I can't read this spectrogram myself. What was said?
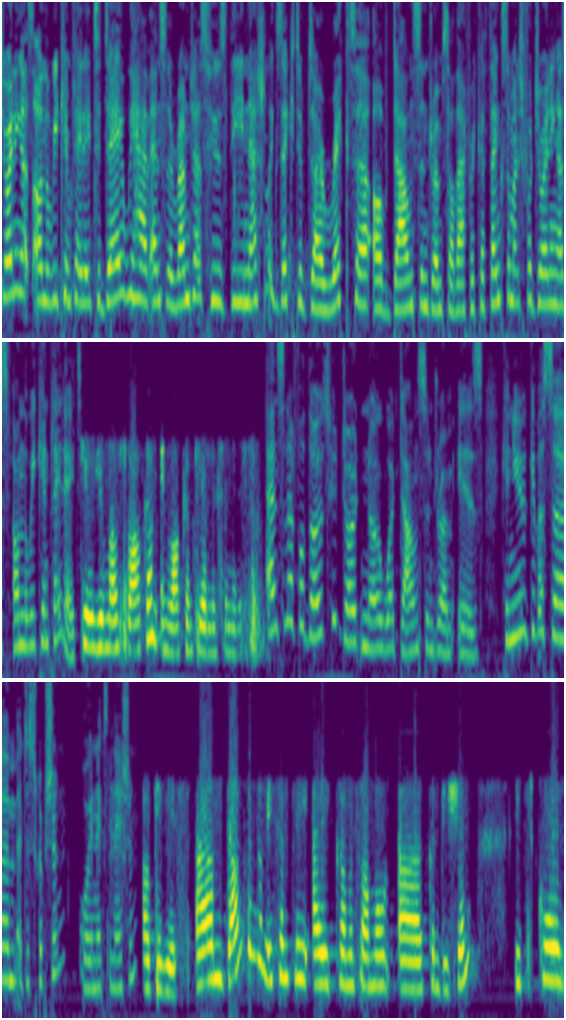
Joining us on the Weekend Playdate today, we have Ancella Ramjas, who's the National Executive Director of Down Syndrome South Africa. Thanks so much for joining us on the Weekend Playdate. You, you're most welcome, and welcome to your listeners. Ancella, for those who don't know what Down syndrome is, can you give us um, a description or an explanation? Okay, yes. Um, Down syndrome is simply a chromosomal uh, condition. It's caused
